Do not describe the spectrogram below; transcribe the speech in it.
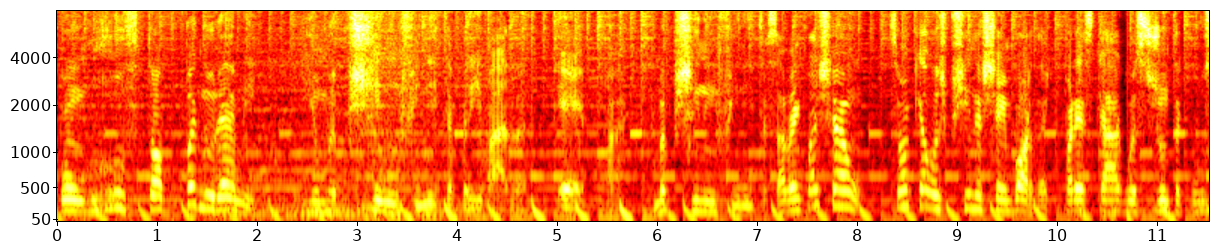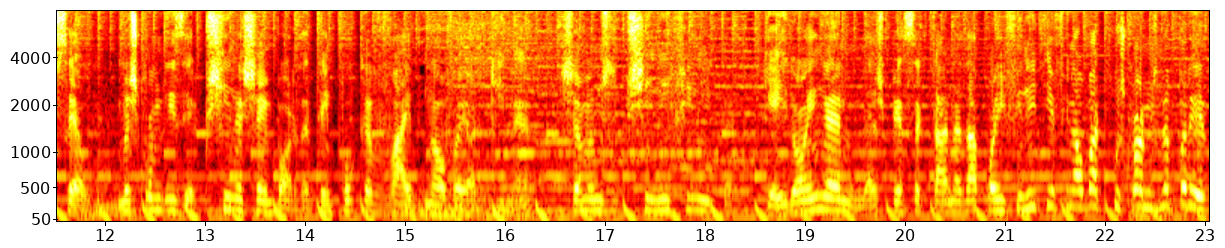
com um rooftop panorâmico e uma piscina infinita privada. Epá, uma piscina infinita, sabem quais são? São aquelas piscinas sem borda que parece que a água se junta com o céu. Mas como dizer piscinas sem borda tem pouca vibe nova-iorquina, chamamos de piscina infinita que é ir ao engano. Um gajo pensa que está a nadar para o infinito e afinal bate com os cornos na parede.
